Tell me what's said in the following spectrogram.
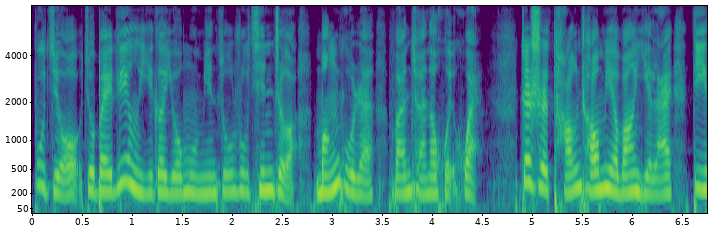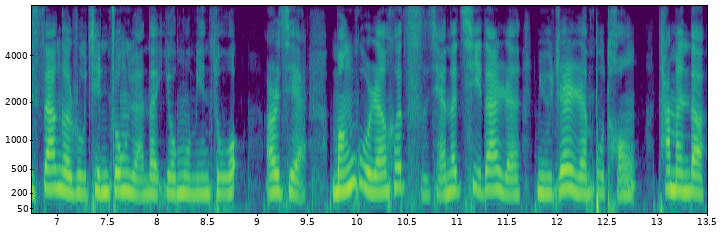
不久就被另一个游牧民族入侵者蒙古人完全的毁坏。这是唐朝灭亡以来第三个入侵中原的游牧民族，而且蒙古人和此前的契丹人、女真人不同，他们的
